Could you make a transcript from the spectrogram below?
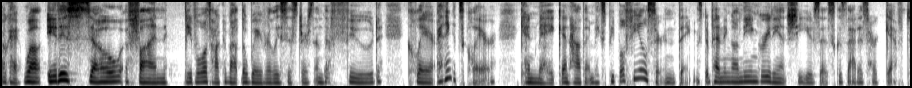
Okay, well, it is so fun. People will talk about the Waverly sisters and the food Claire, I think it's Claire, can make and how that makes people feel certain things depending on the ingredients she uses, because that is her gift.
